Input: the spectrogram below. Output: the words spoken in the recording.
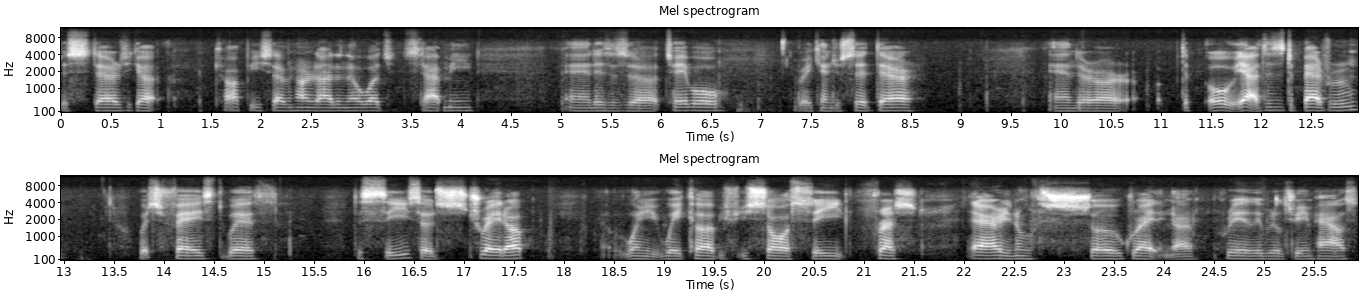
the stairs you got copy 700 I don't know what that mean. And this is a table where you can just sit there. And there are the oh yeah this is the bedroom which faced with the sea so it's straight up. When you wake up if you saw sea fresh air you know so great you know really real dream house.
